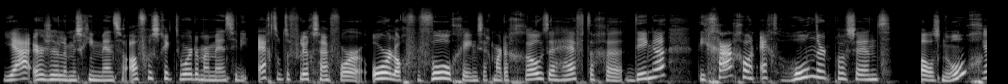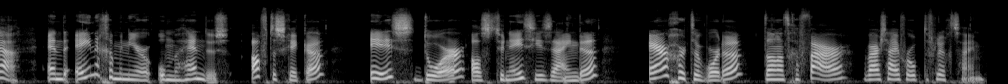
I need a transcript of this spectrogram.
Ja, er zullen misschien mensen afgeschikt worden, maar mensen die echt op de vlucht zijn voor oorlog, vervolging, zeg maar de grote heftige dingen, die gaan gewoon echt 100% alsnog. Ja. En de enige manier om hen dus af te schrikken is door als Tunesië zijnde erger te worden dan het gevaar waar zij voor op de vlucht zijn.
